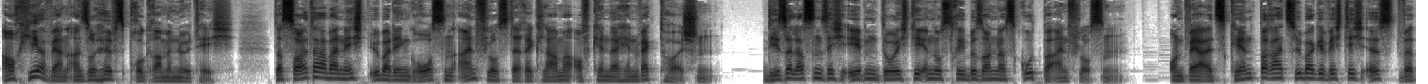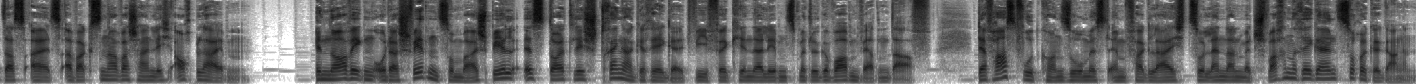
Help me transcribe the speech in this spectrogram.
Auch hier wären also Hilfsprogramme nötig. Das sollte aber nicht über den großen Einfluss der Reklame auf Kinder hinwegtäuschen. Diese lassen sich eben durch die Industrie besonders gut beeinflussen. Und wer als Kind bereits übergewichtig ist, wird das als Erwachsener wahrscheinlich auch bleiben. In Norwegen oder Schweden zum Beispiel ist deutlich strenger geregelt, wie für Kinderlebensmittel geworben werden darf. Der Fastfood-Konsum ist im Vergleich zu Ländern mit schwachen Regeln zurückgegangen.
